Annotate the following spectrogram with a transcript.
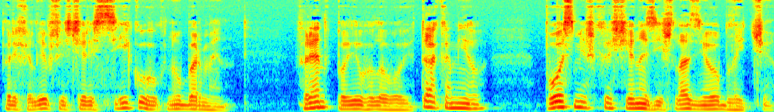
перехилившись через стійку, гукнув бармен. Френк повів головою. Так, аміго. Посмішка ще не зійшла з його обличчя.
